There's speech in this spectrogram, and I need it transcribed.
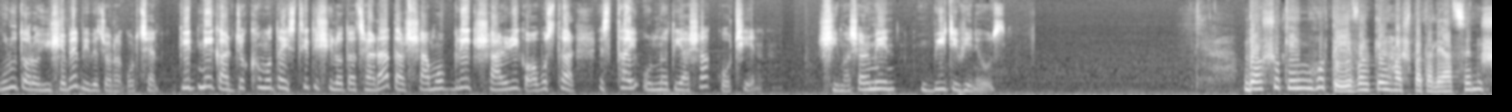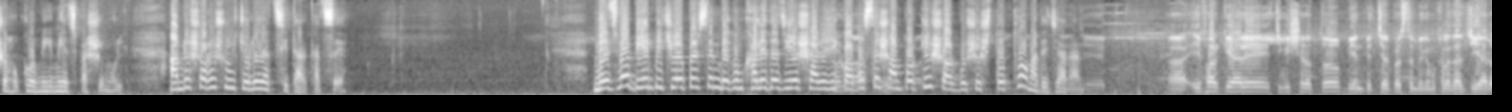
গুরুতর হিসেবে বিবেচনা করছেন। কিডনি কার্যক্ষমতা, স্থিতিশীলতা ছাড়া তার সামগ্রিক শারীরিক অবস্থার স্থায়ী উন্নতি আসা কঠিন। Sima Sharmin, BTV news. দর্শক, এই মুহূর্তে এভারকেয়ার হাসপাতালে আছেন সহকর্মী মেজবা শিমুল আমরা সরাসরি চলে যাচ্ছি তার কাছে। মেজবা বিএনপি চেয়ারপারসন বেগম খালেদা জিয়ার শারীরিক অবস্থা সম্পর্কে সর্বশেষ তথ্য আমাদের জানান। এভার কেয়ারে চিকিৎসারত বিএনপি চেয়ারপারসন বেগম খালেদা জিয়ার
